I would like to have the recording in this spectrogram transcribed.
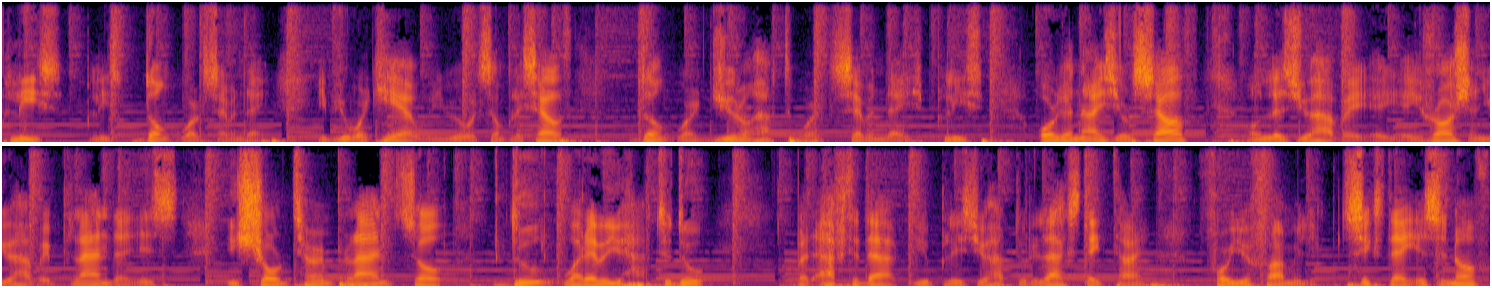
Please, please don't work seven days. If you work here, if you work someplace else, don't work. You don't have to work seven days. Please organize yourself unless you have a, a, a rush and you have a plan that is a short-term plan. So do whatever you have to do but after that, you please, you have to relax, take time for your family. Six day is enough.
